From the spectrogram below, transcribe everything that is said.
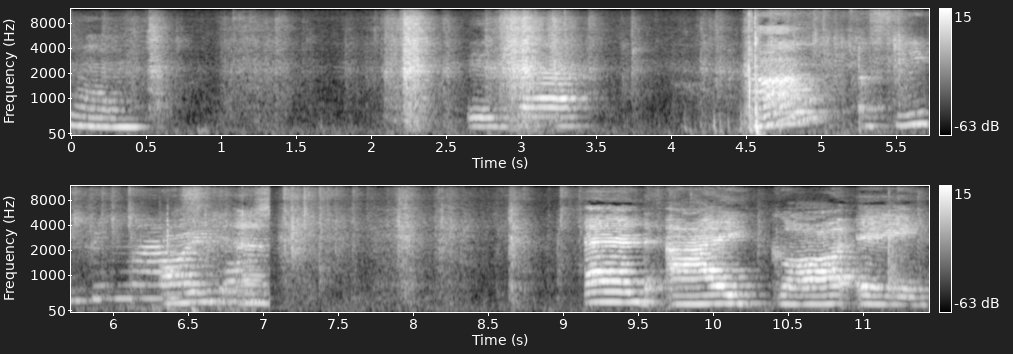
Um, Is uh, Huh? a sleeping mask. I and And I got a.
